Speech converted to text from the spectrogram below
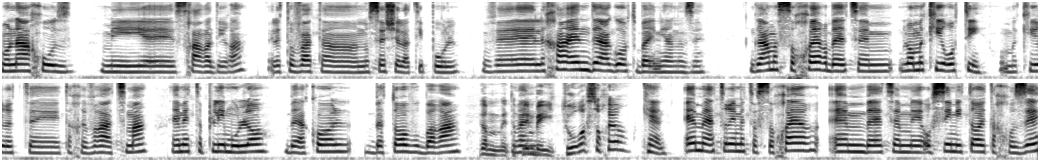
8% משכר הדירה לטובת הנושא של הטיפול, ולך אין דאגות בעניין הזה. גם הסוחר בעצם לא מכיר אותי, הוא מכיר את, את החברה עצמה. הם מטפלים מולו בהכל, בטוב וברע. גם מטפלים ואני- באיתור הסוחר? כן, הם מאתרים את הסוחר, הם בעצם אה, עושים איתו את החוזה,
